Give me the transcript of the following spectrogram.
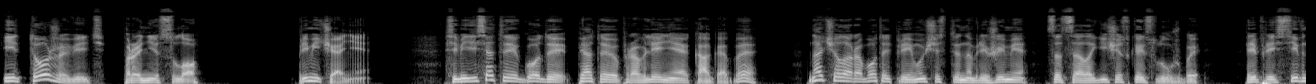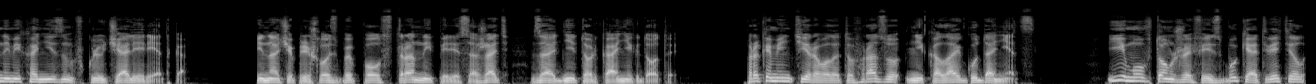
И тоже ведь пронесло. Примечание. В 70-е годы пятое управление КГБ начало работать преимущественно в режиме социологической службы, репрессивный механизм включали редко. Иначе пришлось бы полстраны пересажать за одни только анекдоты. Прокомментировал эту фразу Николай Гуданец. Ему в том же Фейсбуке ответил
